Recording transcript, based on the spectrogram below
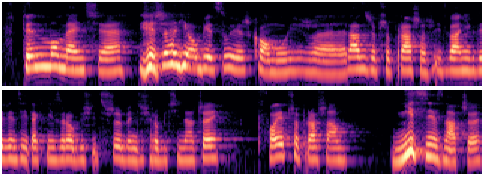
w tym momencie, jeżeli obiecujesz komuś, że raz, że przepraszasz i dwa, nigdy więcej tak nie zrobisz i trzy, będziesz robić inaczej, twoje przepraszam nic nie znaczy,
